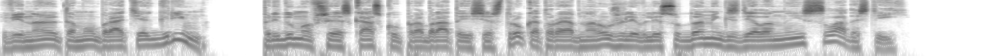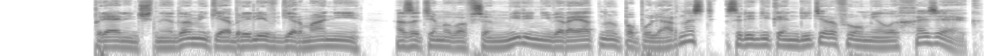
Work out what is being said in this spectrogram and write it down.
Виною тому братья Гримм, придумавшие сказку про брата и сестру, которые обнаружили в лесу домик, сделанный из сладостей. Пряничные домики обрели в Германии, а затем и во всем мире невероятную популярность среди кондитеров и умелых хозяек.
